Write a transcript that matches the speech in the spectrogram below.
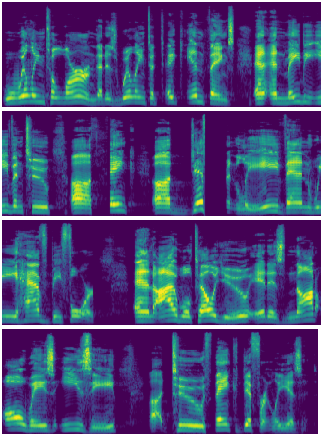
willing to learn, that is willing to take in things, and, and maybe even to uh, think uh, differently than we have before. And I will tell you, it is not always easy uh, to think differently, is it?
